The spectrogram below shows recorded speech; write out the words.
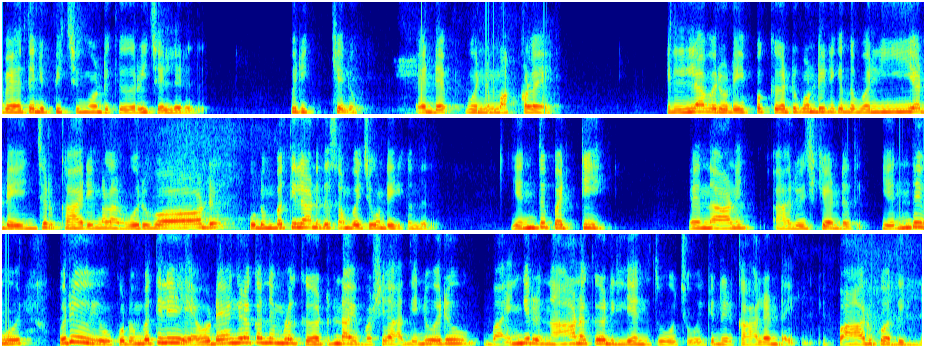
വേദനിപ്പിച്ചും കൊണ്ട് കയറി ചെല്ലരുത്. ഒരിക്കലും എന്റെ പൊന്നു മക്കളെ എല്ലാവരോടും ഇപ്പൊ കേട്ടുകൊണ്ടിരിക്കുന്ന വലിയ ഡേഞ്ചർ കാര്യങ്ങളാണ്. ഒരുപാട് കുടുംബത്തിലാണ് ഇത് സംഭവിച്ചുകൊണ്ടിരിക്കുന്നത്. എന്ത് പറ്റി? എന്നാണ് ആലോചിക്കേണ്ടത്. എന്ത് ഒരു കുടുംബത്തിൽ എവിടെയെങ്കിലൊക്കെ നമ്മൾ കേട്ടിട്ടുണ്ടാവും. പക്ഷെ അതിന് ഒരു ഭയങ്കര നാണക്കേടില്ല എന്ന് ചോദിക്കേണ്ട ഒരു കാലം ഉണ്ടായിരുന്നു ഇപ്പൊ ആർക്കും അതില്ല.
